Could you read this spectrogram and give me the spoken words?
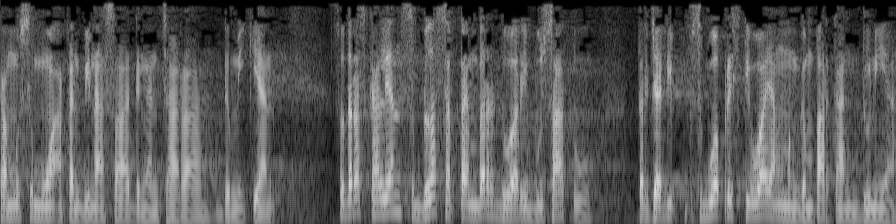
kamu semua akan binasa dengan cara demikian. Saudara sekalian, 11 September 2001 terjadi sebuah peristiwa yang menggemparkan dunia.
